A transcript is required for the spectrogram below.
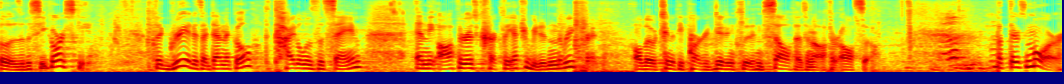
Elizabeth C. The grid is identical, the title is the same, and the author is correctly attributed in the reprint, although Timothy Parker did include himself as an author also. But there's more.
